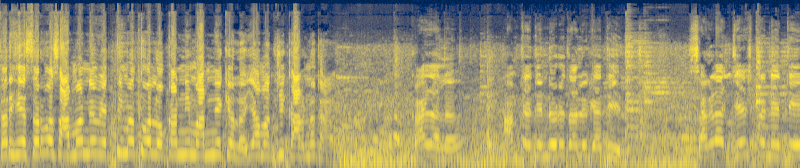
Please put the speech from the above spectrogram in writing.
तर हे सर्व सामान्य व्यक्तिमत्व लोकांनी मान्य केलं. यामागची कारणं काय? काय झालं? आमच्या दिंडोरी तालुक्यातील सगळ्यात ज्येष्ठ नेते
